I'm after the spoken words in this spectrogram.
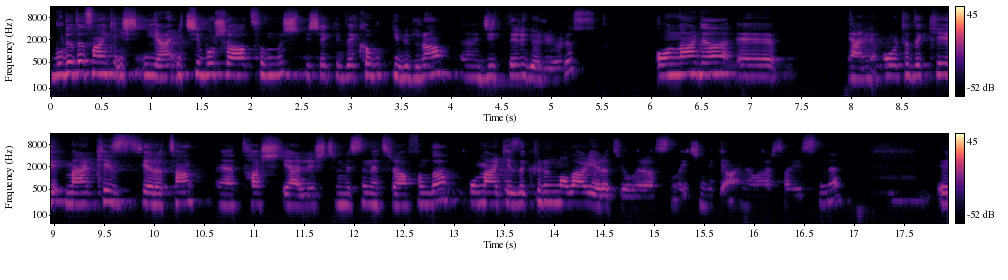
Burada da sanki iç, yani içi boşaltılmış bir şekilde kabuk gibi duran e, ciltleri görüyoruz. Onlar da e, yani ortadaki merkez yaratan e, taş yerleştirmesinin etrafında o merkezde kırılmalar yaratıyorlar aslında içindeki aynalar sayesinde. E,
